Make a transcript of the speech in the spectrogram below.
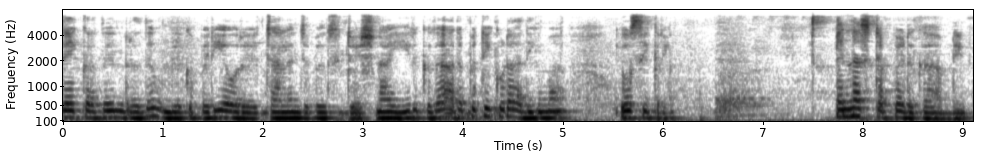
ஜெயிக்கிறதுன்றது உங்களுக்கு பெரிய ஒரு சேலஞ்சபிள் சுச்சுவேஷனாக இருக்குது. அதை பற்றி கூட அதிகமாக யோசிக்கிறீங்க. என்ன ஸ்டெப் எடுக்க அப்படின்னு?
